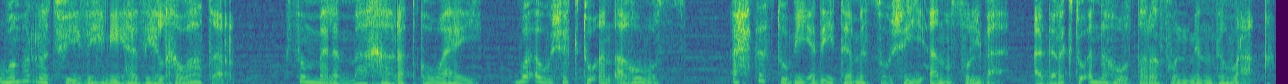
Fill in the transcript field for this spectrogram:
ومرت في ذهني هذه الخواطر. ثم لما خارت قواي وأوشكت أن أغوص أحسست بيدي تمس شيئا صلبا. أدركت أنه طرف من زورق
